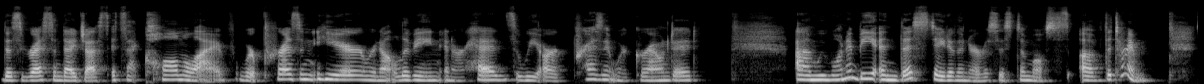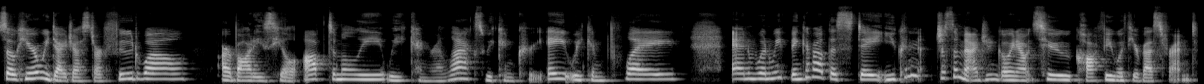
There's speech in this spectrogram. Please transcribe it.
This rest and digest. It's that calm alive. We're present here. We're not living in our heads. We are present. We're grounded. Um, we want to be in this state of the nervous system most of the time. So here we digest our food well. Our bodies heal optimally. We can relax. We can create. We can play. And when we think about this state, you can just imagine going out to coffee with your best friend.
